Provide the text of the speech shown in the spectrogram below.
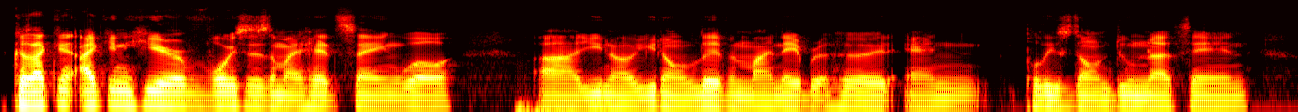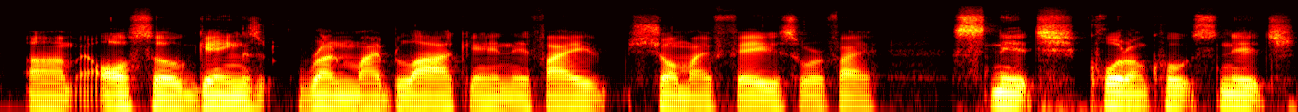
because I can I can hear voices in my head saying, well, uh, you know, you don't live in my neighborhood and police don't do nothing. Um, also, gangs run my block, and if I show my face or if I snitch, quote unquote snitch,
